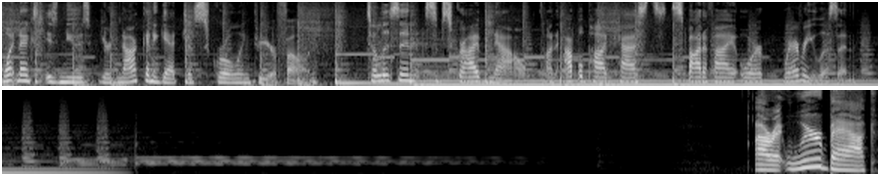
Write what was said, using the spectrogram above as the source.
What Next is news you're not going to get just scrolling through your phone. To listen, subscribe now on Apple Podcasts, Spotify, or wherever you listen. All right, we're back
